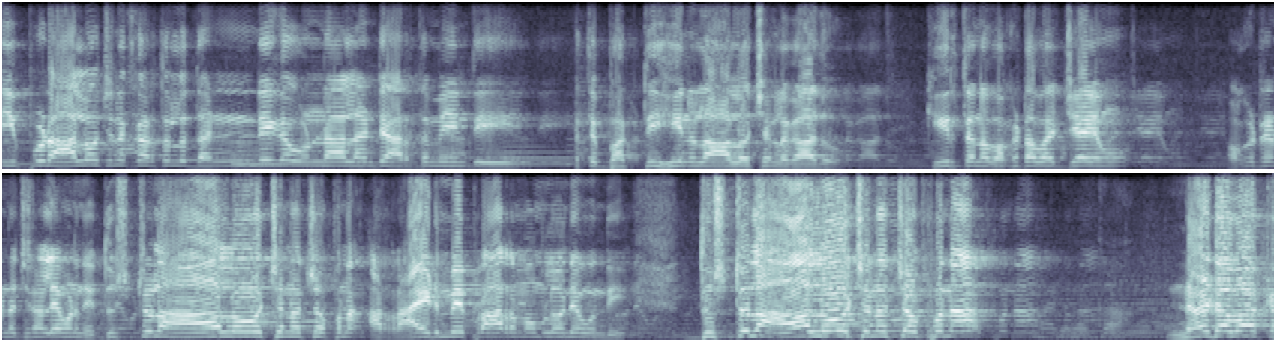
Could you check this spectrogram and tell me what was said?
ఇప్పుడు ఆలోచనకర్తలు దండిగా ఉండాలంటే అర్థం ఏంటి భక్తిహీనుల ఆలోచనలు కాదు. కీర్తన ఒకటవ అధ్యాయం ఒకటి రెండు వచ్చిన ఏమన్నది దుష్టుల ఆలోచన చొప్పున ఆ రాయడమే ప్రారంభంలోనే ఉంది. దుష్టుల ఆలోచన చొప్పున నడవక.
